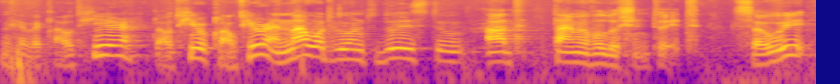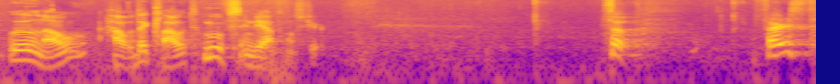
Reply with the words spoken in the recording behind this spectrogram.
we have a cloud here, cloud here, cloud here, and now what we want to do is to add time evolution to it. So we will know how the cloud moves in the atmosphere. So first,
